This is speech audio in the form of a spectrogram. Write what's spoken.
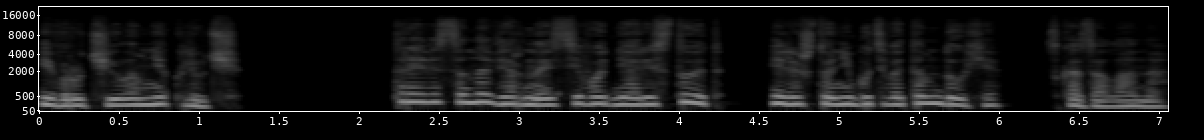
и вручила мне ключ. «Трэвиса, наверное, сегодня арестуют или что-нибудь в этом духе», — сказала она.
